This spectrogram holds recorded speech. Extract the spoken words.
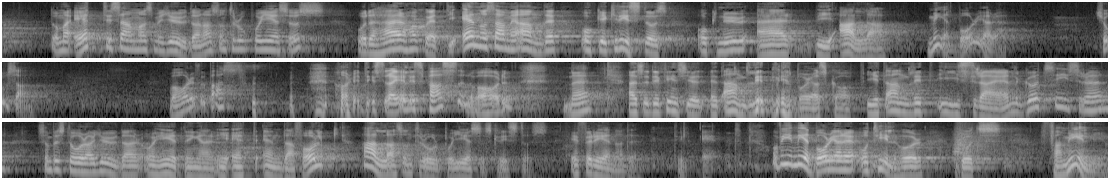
De har ett tillsammans med judarna som tror på Jesus. Och det här har skett i en och samma ande och i Kristus. Och nu är vi alla medborgare. Tjosan! Vad har du för pass? Har du ett israeliskt pass eller vad har du? Nej, alltså det finns ju ett andligt medborgarskap i ett andligt Israel, Guds Israel, som består av judar och hedningar i ett enda folk. Alla som tror på Jesus Kristus är förenade till ett. Och vi är medborgare och tillhör Guds familj.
